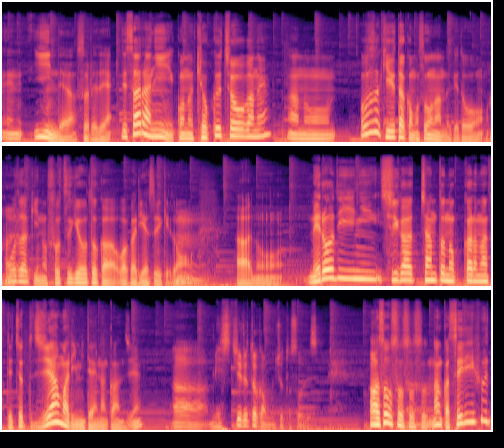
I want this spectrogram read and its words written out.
えーいいんだよそれで。でさらにこの曲調がねあの尾崎豊もそうなんだけど、はい。尾崎の卒業とか分かりやすいけど、うん。あのメロディーに詩がちゃんと乗っからなくてちょっと字余りみたいな感じ？ああミスチルとかもちょっとそうですよね。あそうそうそうそう、うん。なんかセリフ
